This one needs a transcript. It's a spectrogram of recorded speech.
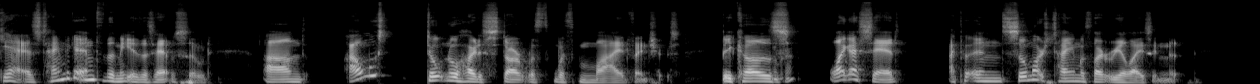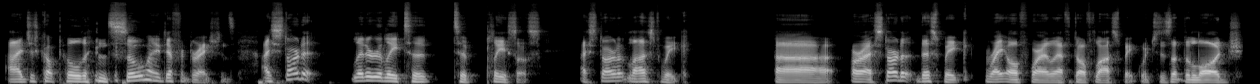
yeah, it's time to get into the meat of this episode. And I almost don't know how to start with with my adventures because, Okay. like I said, I put in so much time without realizing it. And I just got pulled in so many different directions. I started literally to to place us. I started last week, uh, or I started this week right off where I left off last week, which is at the lodge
